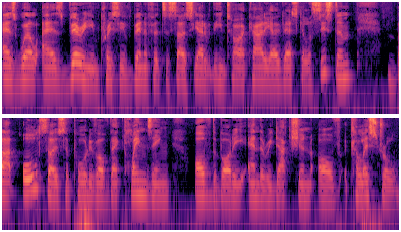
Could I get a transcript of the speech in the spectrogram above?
as well as very impressive benefits associated with the entire cardiovascular system, but also supportive of that cleansing of the body and the reduction of cholesterol.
